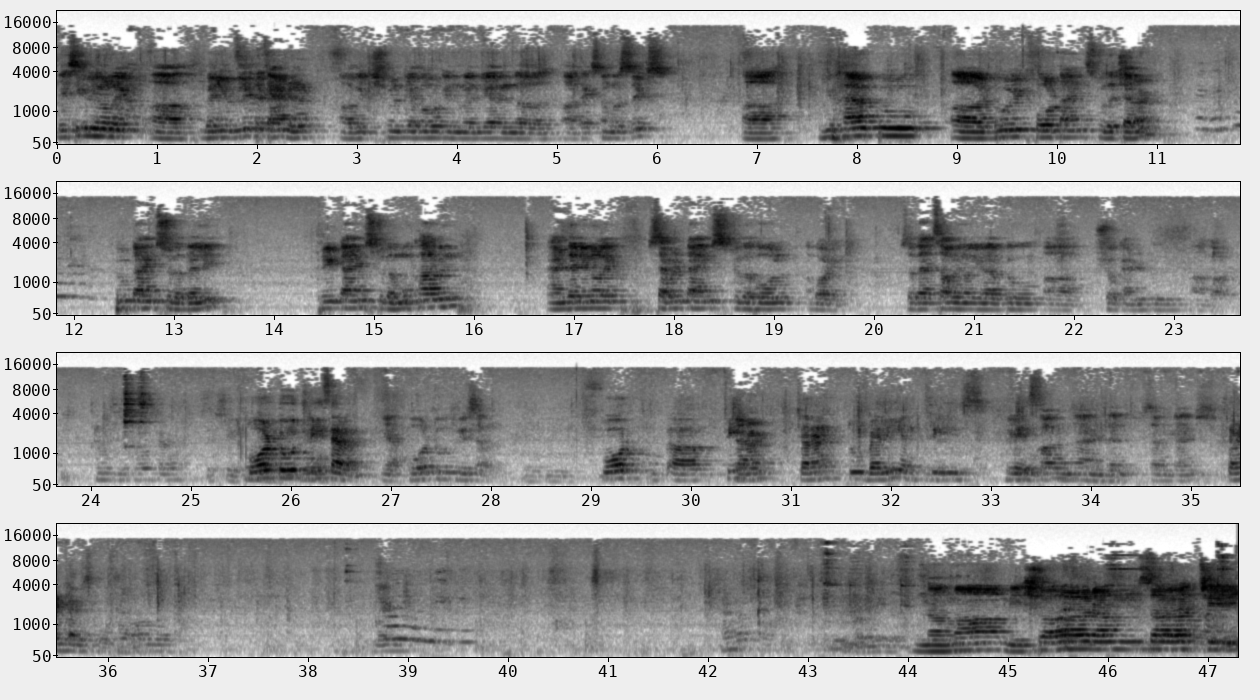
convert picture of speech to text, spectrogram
basically, you know, like uh, when you lit the candle, uh, which will be about in when we are in the uh, text number six, uh, you have to uh, do it four times to the charan, two times to the belly, three times to the mukhavan, and then you know like seven times to the whole body. So that's how you know you have to uh, show candle to uh, God. Four, two, three, seven. Yeah, four, two, three, seven. Four uh, feet, Charan, charan, two belly, and three face. seven times. Seven times four. नमामीश्वरं सच्चिदानन्दरूपा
